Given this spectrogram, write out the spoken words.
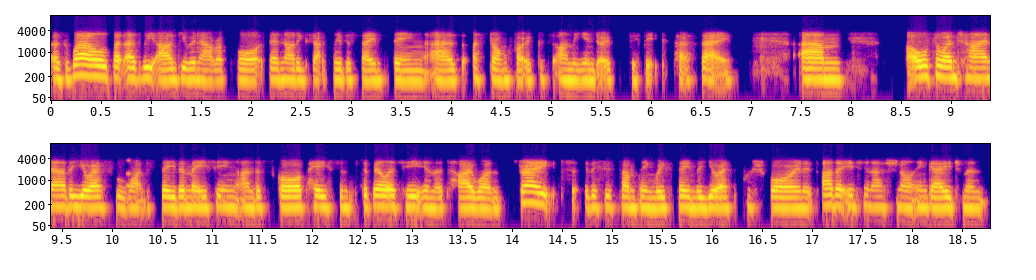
as well, but as we argue in our report, they're not exactly the same thing as a strong focus on the Indo Pacific per se. Um, also on China, the US will want to see the meeting underscore peace and stability in the Taiwan Strait. This is something we've seen the US push for in its other international engagements.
